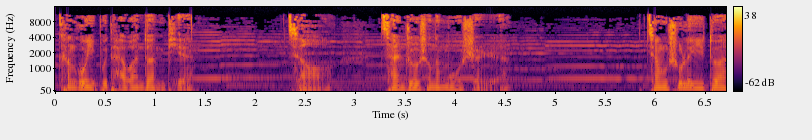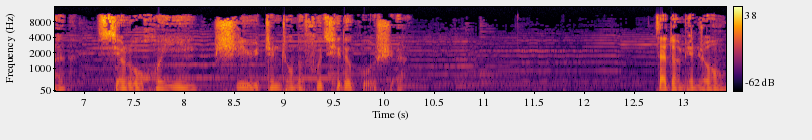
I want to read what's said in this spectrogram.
看过一部台湾短片，叫《餐桌上的陌生人》，讲述了一段陷入婚姻失语症状的夫妻的故事。在短片中，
